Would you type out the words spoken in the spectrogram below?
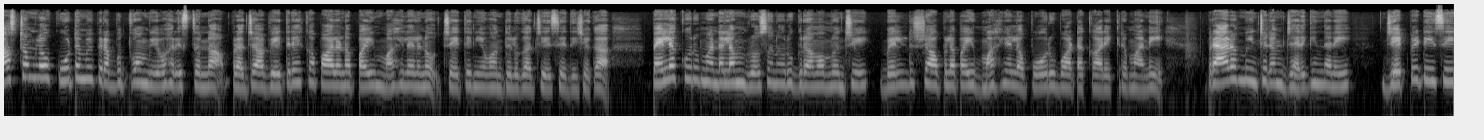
రాష్ట్రంలో కూటమి ప్రభుత్వం వ్యవహరిస్తున్న ప్రజా వ్యతిరేక పాలనపై మహిళలను చైతన్యవంతులుగా చేసే దిశగా పెళ్ళకూరు మండలం రోసనూరు గ్రామం నుంచి బెల్ట్ షాపులపై మహిళల పోరుబాట కార్యక్రమాన్ని ప్రారంభించడం జరిగిందని జెడ్పీటీసీ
